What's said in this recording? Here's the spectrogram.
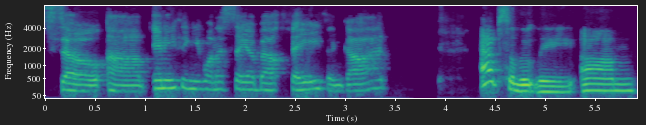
So, um, anything you want to say about faith and God? Absolutely. Um,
